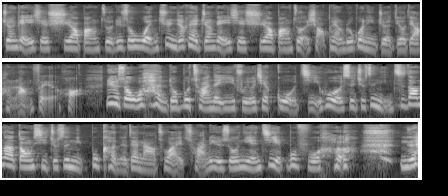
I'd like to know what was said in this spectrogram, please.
捐给一些需要帮助，例如说文具你就可以捐给一些需要帮助的小朋友。如果你觉得丢掉很浪费的话，例如说我很多不穿的衣服，有些过季，或者是就是你知道那个东西就是你不可能再拿出来穿，例如说年纪也不符合，你在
